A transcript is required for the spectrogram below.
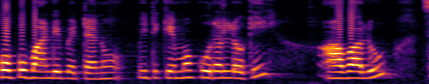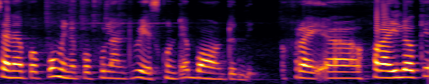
పోపు బాండి పెట్టాను. వీటికేమో కూరల్లోకి ఆవాలు శనగపప్పు మినపప్పు లాంటివి వేసుకుంటే బాగుంటుంది. ఫ్రై ఫ్రైలోకి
